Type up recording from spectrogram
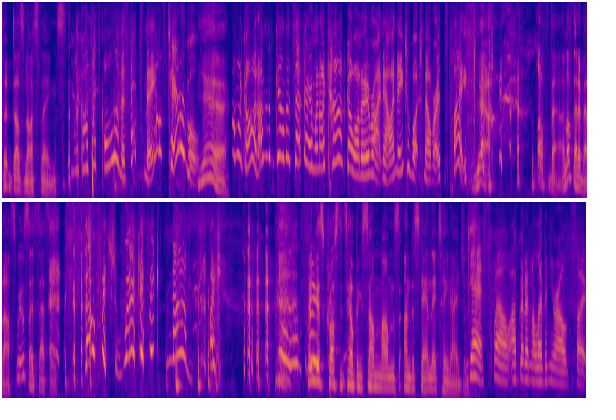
that does nice things. Oh my God, that's all of us. That's me. I was terrible. Yeah. My God, I'm the girl that sat there. And when I can't go on her right now, I need to watch Melrose Place. Yeah. love that. I love that about us. We're so sassy. Selfish, work ethic, none. Like, Fingers crossed it's helping some mums understand their teenagers. yes, well, I've got an 11 year old, so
